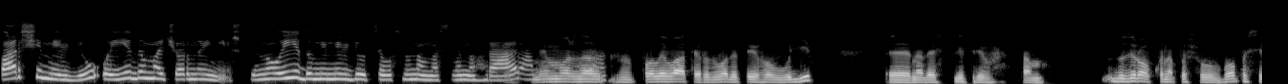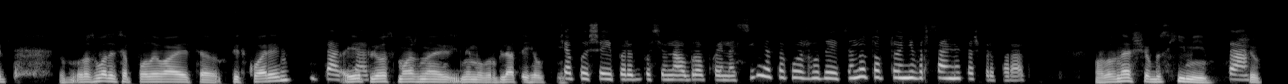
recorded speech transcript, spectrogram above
парші, мільдю, оїдома, чорної ніжки. Ну, оїдом і мільдю це в основному у нас виноград. Ним можна Так. поливати, розводити його в воді е, на 10 літрів. Там дозировку напишу в описі. Розводиться, поливається під корінь, Так, і так. плюс можна ним обробляти гілки. Ще пише і передпосівна обробка і насіння також годиться. Ну, тобто універсальний теж препарат. Головне, що без хімії. Так. Щоб...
